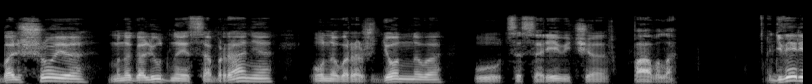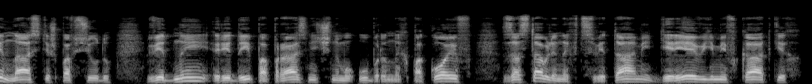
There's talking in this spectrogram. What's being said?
Большое многолюдное собрание у новорожденного, у цесаревича Павла. Двери настежь повсюду, видны ряды по-праздничному убранных покоев, заставленных цветами, деревьями в катках,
